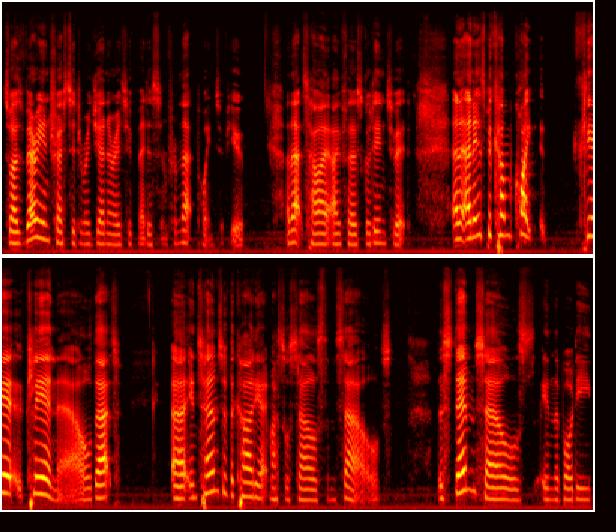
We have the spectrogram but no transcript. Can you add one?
So I was very interested in regenerative medicine from that point of view. And that's how I, I first got into it. And, and it's become quite clear, clear now that uh, in terms of the cardiac muscle cells themselves, the stem cells in the body,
